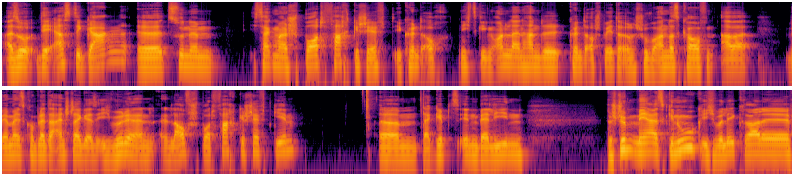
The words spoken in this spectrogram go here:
Also der erste Gang äh, zu einem ich sag mal, Sportfachgeschäft. Ihr könnt auch nichts gegen Onlinehandel, könnt auch später eure Schuhe woanders kaufen, aber wenn man jetzt kompletter Einsteiger ist, ich würde in ein Laufsportfachgeschäft gehen. Ähm, da gibt's in Berlin bestimmt mehr als genug. Ich überlege gerade,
